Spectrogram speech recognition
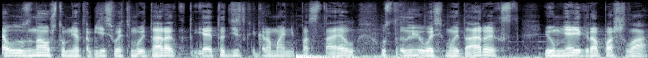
я узнал, что у меня там есть восьмой Direct, я этот диск игромании поставил, установил восьмой Direct, и у меня игра пошла.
